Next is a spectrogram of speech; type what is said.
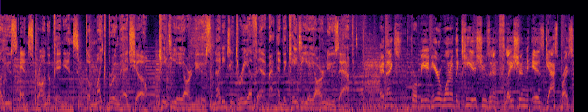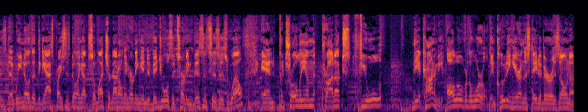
values, and strong opinions. The Mike Broomhead Show, KTAR News, 923 FM, and the KTAR News app. Hey, thanks for being here. One of the key issues in inflation is gas prices. That we know that the gas prices going up so much are not only hurting individuals, it's hurting businesses as well. And petroleum products, fuel, the economy all over the world, including here in the state of Arizona.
